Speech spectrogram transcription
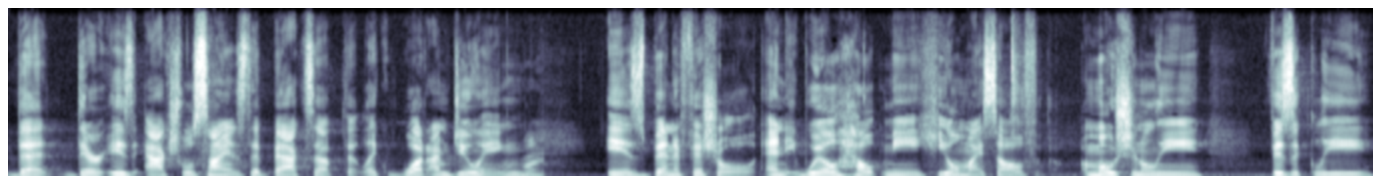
that there is actual science that backs up that like what I'm doing Right. Is beneficial and it will help me heal myself emotionally, physically,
